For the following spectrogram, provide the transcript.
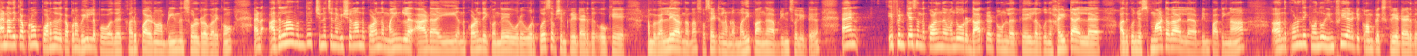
அண்ட் அதுக்கப்புறம் பிறந்ததுக்கப்புறம் வெயிலில் போகாது கருப்பாயிடும் அப்படின்னு சொல்கிற வரைக்கும். அண்ட் அதெல்லாம் வந்து சின்ன சின்ன விஷயம்லாம் அந்த குழந்தை மைண்டில் ஆட் ஆகி அந்த குழந்தைக்கு வந்து ஒரு ஒரு பெர்செப்ஷன் க்ரியேட் ஆகிடுது ஓகே நம்ம வெள்ளையாக இருந்தால் தான் சொசைட்டியில் நம்மளை மதிப்பாங்க அப்படின்னு சொல்லிட்டு. அண்ட் இஃப் இன் கேஸ் அந்த குழந்தை வந்து ஒரு டார்க்கர் டோனில் இருக்குது இல்லை அது கொஞ்சம் ஹைட்டாக இல்லை அது கொஞ்சம் ஸ்மார்ட்டராக இல்லை அப்படின்னு பார்த்தீங்கன்னா அந்த குழந்தைக்கு வந்து ஒரு இன்ஃபீரியாரிட்டி காம்ப்ளெக்ஸ் கிரியேட் ஆகிடுது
